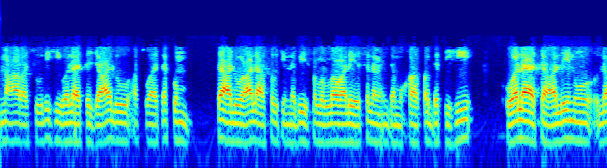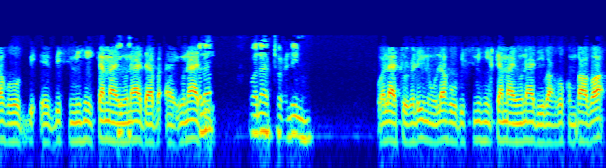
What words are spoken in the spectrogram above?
مع رسوله ولا تجعلوا أصواتكم تعلو على صوت النبي صلى الله عليه وسلم عند مخاطبته ولا تعلنوا له باسمه كما ينادى ينادي. ولا, ولا تعلنوا. ولا تعلنوا له باسمه كما ينادي بعضكم بعضا.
